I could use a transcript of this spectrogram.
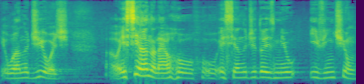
o ano de hoje esse ano, né? O, o, esse ano de 2021.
